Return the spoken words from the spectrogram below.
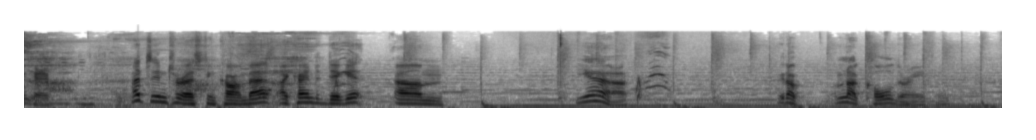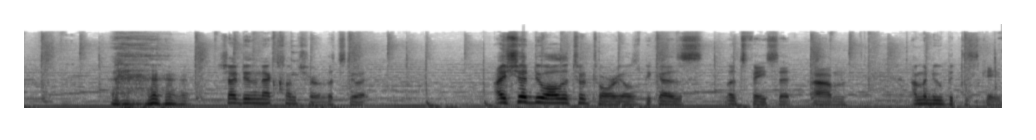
Okay. That's interesting combat. I kind of dig it. Um, yeah. You know, I'm not cold or anything. should I do the next one? Sure, let's do it. I should do all the tutorials because, let's face it, um, I'm a noob at this game.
